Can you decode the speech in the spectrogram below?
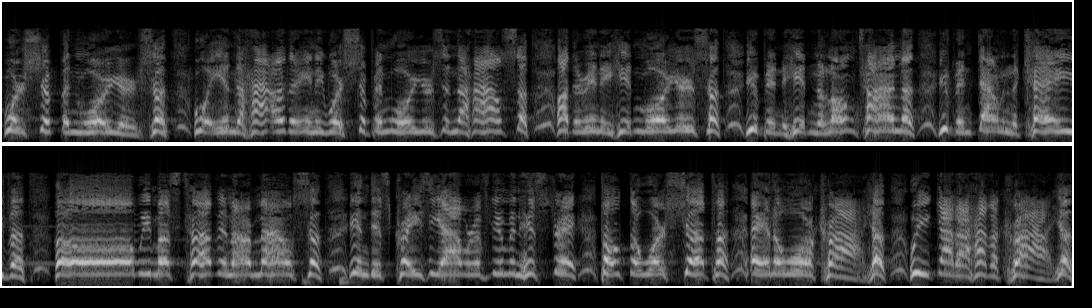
Worshiping warriors. In the house, are there any worshiping warriors in the house? Are there any hidden warriors? You've been hidden a long time. You've been down in the cave. Oh, we must have in our mouths in this crazy hour of human history both the worship and a war cry. We gotta have a cry.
